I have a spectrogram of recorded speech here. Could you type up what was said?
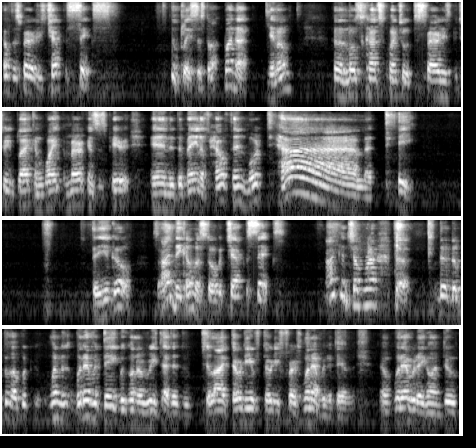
Health disparities, chapter 6. Good place to start. Why not? You know? The most consequential disparities between black and white Americans is period in the domain of health and mortality. There you go. So I think I'm going to start with chapter 6. I can jump around. Look, the, the uh, when whatever date we're going to reach, uh, the, July 30th, 31st, whenever the day, uh, whatever they're going to do,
